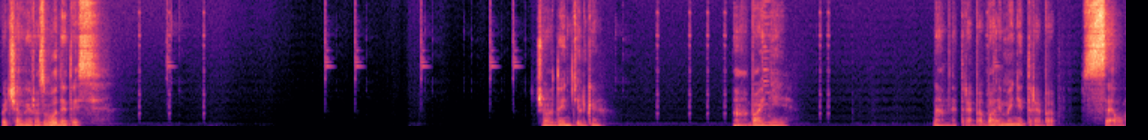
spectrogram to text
почали розводитись. Що один тільки? А, бай ні. Нам не треба бай, мені треба сел.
